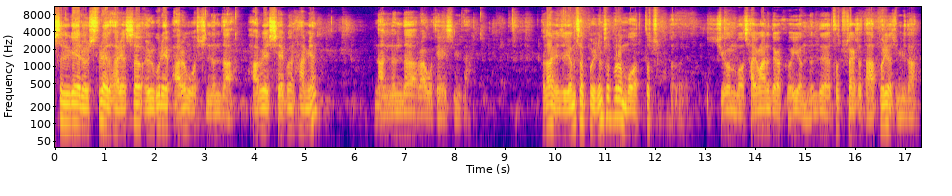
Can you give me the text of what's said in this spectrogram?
쓸개를 술에 달여서 얼굴에 바르고 씻는다. 하루에 세 번 하면 낫는다 라고 되어 있습니다. 그 다음에 이제 염소뿔, 염소뿔은 뭐 도축, 어, 지금 뭐 사용하는 데가 거의 없는데 도축장에서 다 버려줍니다.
